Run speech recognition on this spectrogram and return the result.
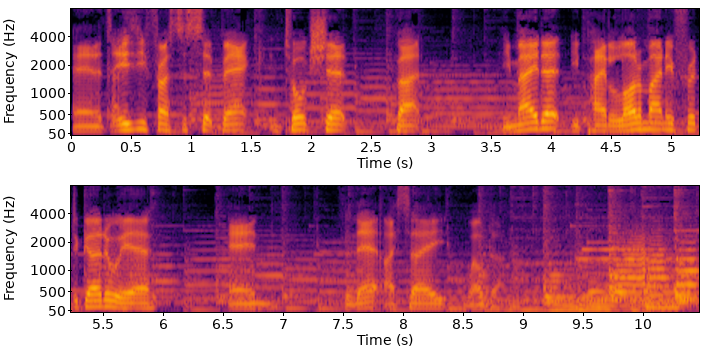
And it's easy for us to sit back and talk shit, but he made it. He paid a lot of money for it to go to air. And for that, I say, well done.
